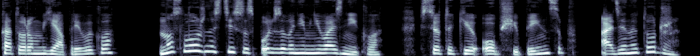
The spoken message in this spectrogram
к которым я привыкла, но сложностей с использованием не возникло. Все-таки общий принцип один и тот же.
